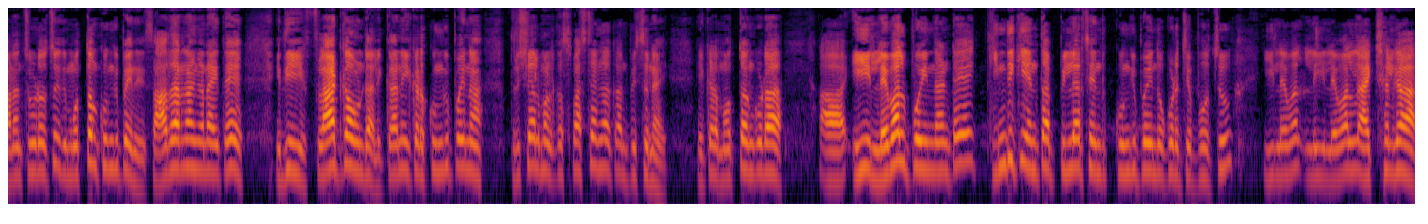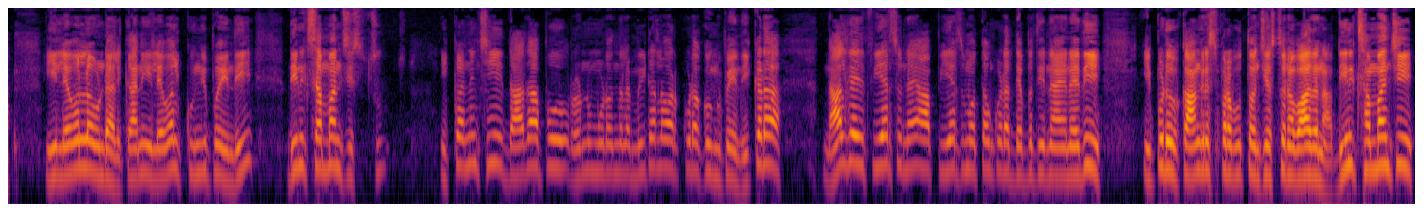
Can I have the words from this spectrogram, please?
మనం చూడవచ్చు ఇది మొత్తం కుంగిపోయింది. సాధారణంగానైతే ఇది ఫ్లాట్గా ఉండాలి కానీ ఇక్కడ కుంగిపోయిన దృశ్యాలు మనకు స్పష్టంగా కనిపిస్తున్నాయి. ఇక్కడ మొత్తం కూడా ఈ లెవెల్ పోయిందంటే కిందికి ఎంత పిల్లర్స్ ఎందుకు కుంగిపోయిందో కూడా చెప్పవచ్చు ఈ లెవెల్ ఈ లెవెల్ యాక్చువల్గా ఈ లెవెల్లో ఉండాలి కానీ ఈ లెవెల్ కుంగిపోయింది. దీనికి సంబంధించి ఇక్కడ నుంచి దాదాపు రెండు మూడు వందల మీటర్ల వరకు కూడా కుంగిపోయింది. ఇక్కడ నాలుగైదు పియర్స్ ఉన్నాయి? ఆ పియర్స్ మొత్తం కూడా దెబ్బతిన్నాయనేది ఇప్పుడు కాంగ్రెస్ ప్రభుత్వం చేస్తున్న వాదన. దీనికి సంబంధించి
